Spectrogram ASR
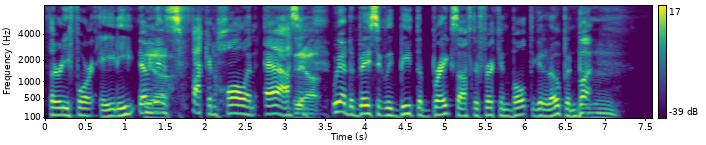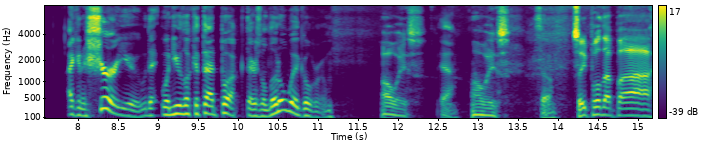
3480. I mean, Yeah. it's fucking hauling ass. and Yeah. We had to basically beat the brakes off the freaking bolt to get it open. But Mm-hmm. I can assure you that when you look at that book, there's a little wiggle room. Always, Yeah. always. So So he pulled up. uh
